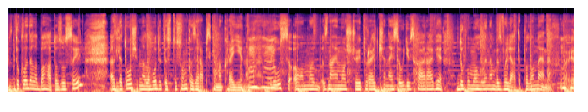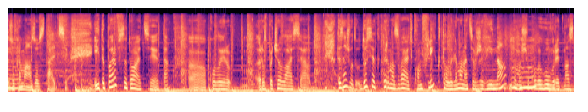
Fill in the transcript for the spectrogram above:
докладала багато зусиль е, для того, щоб налагодити стосунки з арабськими країнами. uh Плюс е, ми знаємо, що і Туреччина, і Саудівська Аравія допомогли нам визволяти полонених, uh зокрема азовстальців. І тепер в ситуації, так коли розпочалася, ти знаєш, от до сих пір називають конфлікт, але для мене це вже війна, тому що коли говорять нас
